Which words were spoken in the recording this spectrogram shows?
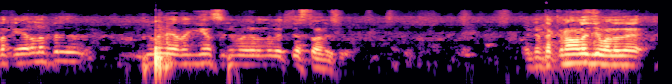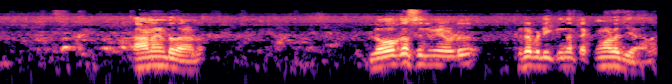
ഇവിടെ കേരളത്തിൽ ഇതുവരെ ഇറങ്ങിയ സിനിമകളിൽ നിന്ന് വ്യത്യസ്തമാണ് സിനിമ അതിന്റെ ടെക്നോളജി വളരെ കാണേണ്ടതാണ്. ലോക സിനിമയോട് ഇടപെടിക്കുന്ന ടെക്നോളജിയാണ്.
